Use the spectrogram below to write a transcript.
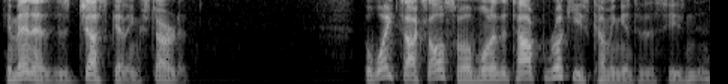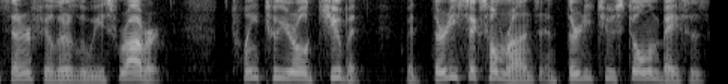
Jimenez is just getting started. The White Sox also have one of the top rookies coming into the season in center fielder Luis Robert, the 22 year old Cuban who had 36 home runs and 32 stolen bases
